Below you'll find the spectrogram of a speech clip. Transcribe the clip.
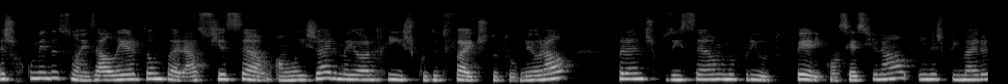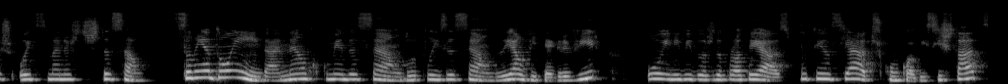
as recomendações alertam para a associação a um ligeiro maior risco de defeitos do tubo neural perante exposição no período periconcepcional e nas primeiras oito semanas de gestação. Salientam ainda a não recomendação de utilização de elvitegravir ou inibidores da protease potenciados com cobicistate,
